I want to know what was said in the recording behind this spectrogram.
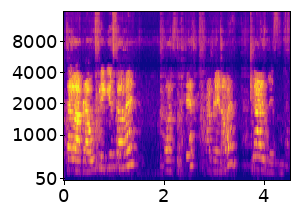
ચાલો આપણા ઉકળી ગયું છે હવે સરસ રીતે આપણે એને હવે ગાળી લઈશું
